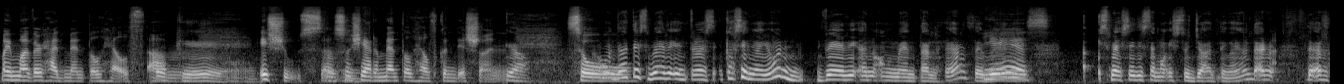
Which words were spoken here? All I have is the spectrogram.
my mother had mental health um, Okay. issues. Uh, So she had a mental health condition. Yeah. So, Oh, that is very interesting. Kasi ngayon, very ano ang mental health. Eh, very- Yes. especially sa mga estudyante ngayon, there are, there are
